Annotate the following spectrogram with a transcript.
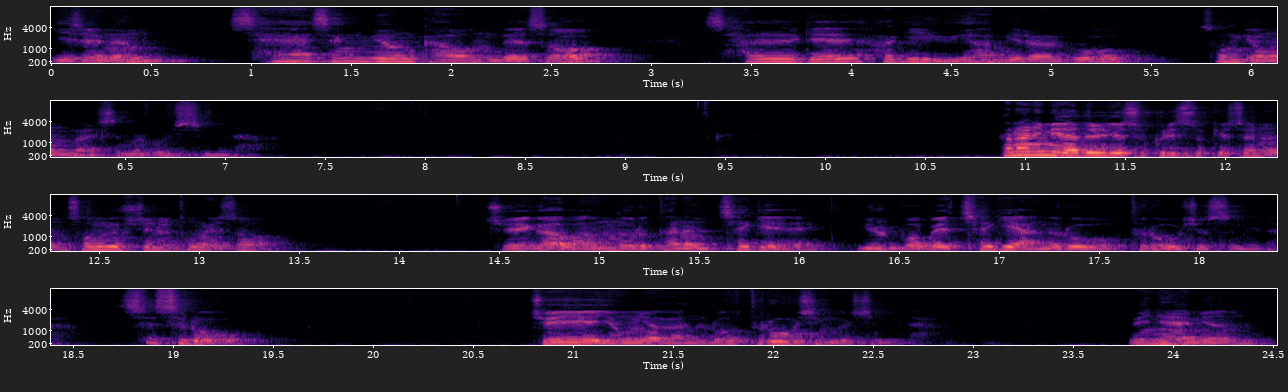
이제는 새 생명 가운데서 살게 하기 위함이라고 성경은 말씀하고 있습니다. 하나님의 아들 예수 그리스도께서는 성육신을 통해서 죄가 왕노릇하는 체계, 율법의 체계 안으로 들어오셨습니다. 스스로 죄의 영역 안으로 들어오신 것입니다. 왜냐하면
